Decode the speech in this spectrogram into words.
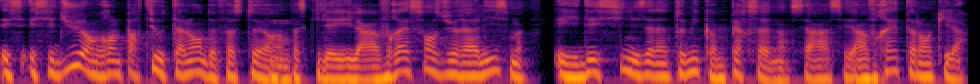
et, c'est dû en grande partie au talent de Foster, hein, Mm. parce qu'il a, il a un vrai sens du réalisme, et il dessine les anatomies comme personne. C'est un, c'est un vrai talent qu'il a.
